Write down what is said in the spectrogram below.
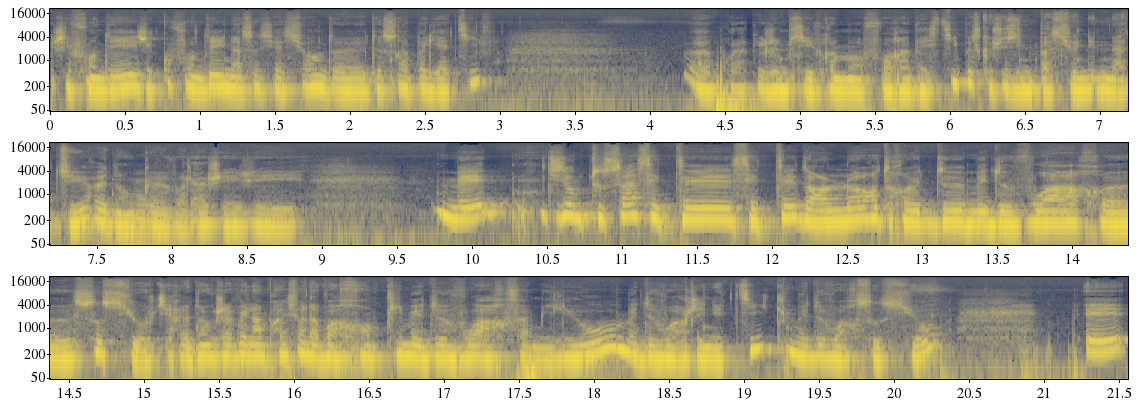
j'ai fondé, j'ai cofondé une association de, soins palliatifs euh, pour laquelle je me suis vraiment fort investie parce que je suis une passionnée de nature et donc mmh. euh, voilà, j'ai. Mais disons que tout ça, c'était, c'était dans l'ordre de mes devoirs euh, sociaux, je dirais. Donc j'avais l'impression d'avoir rempli mes devoirs familiaux, mes devoirs génétiques, mes devoirs sociaux. Et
